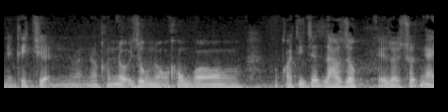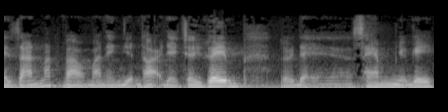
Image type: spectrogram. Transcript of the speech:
những cái chuyện mà nó có nội dung nó cũng không có có tính chất giáo dục. Thế rồi suốt ngày dán mắt vào màn hình điện thoại để chơi game, rồi để xem những cái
